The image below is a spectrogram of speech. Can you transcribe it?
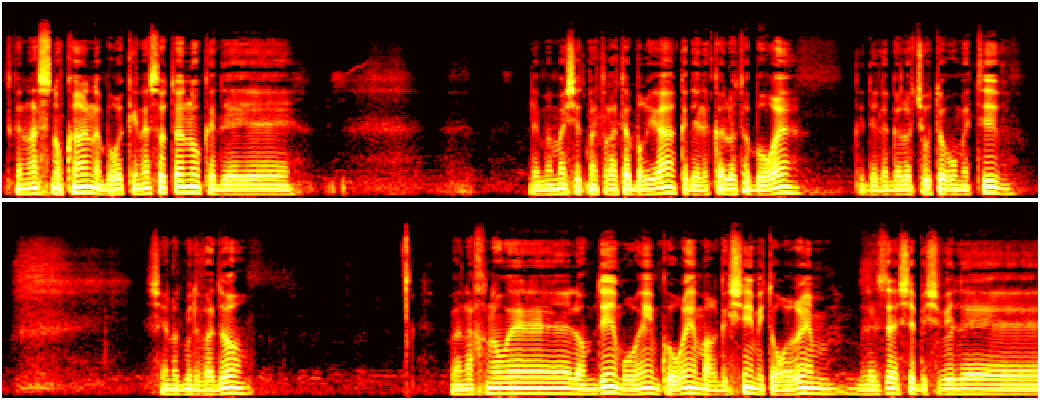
התכנסנו כאן, הבורא כינס אותנו כדי אה, לממש את מטרת הבריאה, כדי לקלות הבורא, כדי לגלות שהוא טוב ומיטיב, שאין עוד מלבדו. ואנחנו אה, לומדים, רואים, קוראים, מרגישים, מתעוררים לזה שבשביל אה,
